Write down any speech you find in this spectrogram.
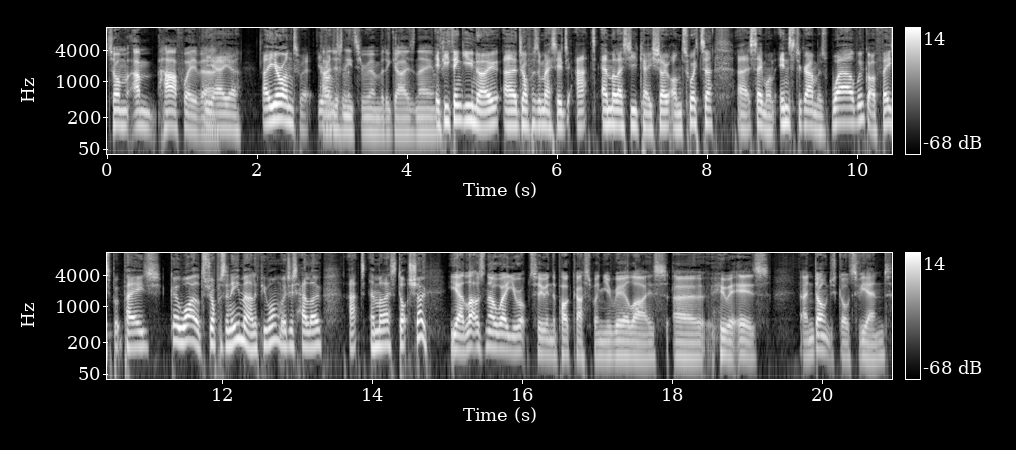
So I'm I'm halfway there. Yeah, yeah. Uh, you're onto it. You're I onto just it. need to remember the guy's name. If you think you know, uh, drop us a message at MLS UK Show on Twitter. Uh, same on Instagram as well. We've got a Facebook page. Go wild. Drop us an email if you want. We're just hello at MLS.show. Yeah, let us know where you're up to in the podcast when you realise uh, who it is. And don't just go to the end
